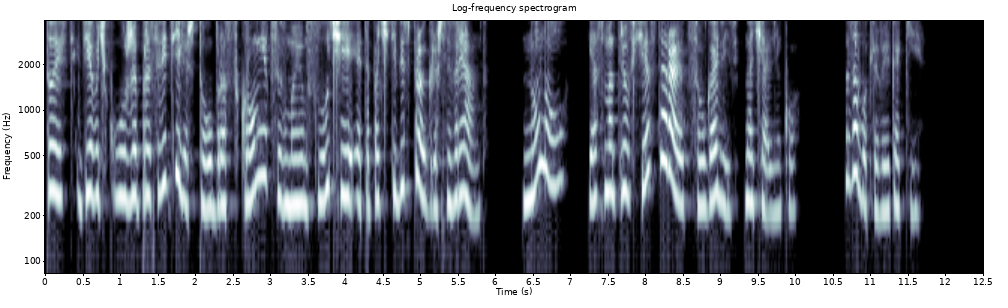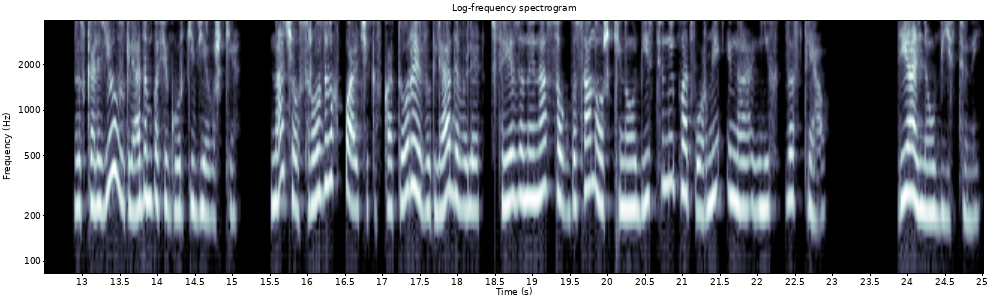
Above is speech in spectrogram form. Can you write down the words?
То есть девочку уже просветили, что образ скромницы в моем случае это почти беспроигрышный вариант. Ну-ну, я смотрю, все стараются угодить начальнику. Заботливые какие. Заскользил взглядом по фигурке девушки. Начал с розовых пальчиков, которые выглядывали в срезанный носок босоножки на убийственной платформе и на них застрял. Реально убийственный.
